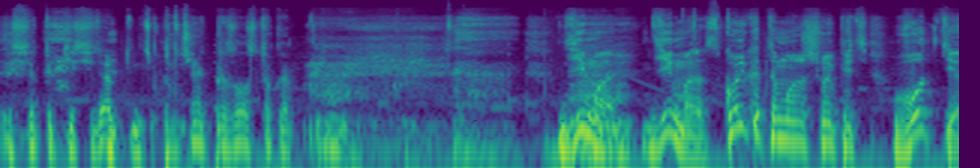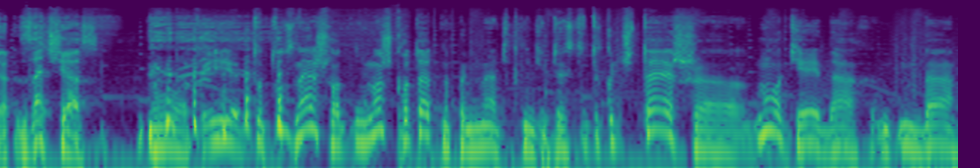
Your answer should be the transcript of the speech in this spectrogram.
И все такие сидят, типа начальник производства такой... Дима, Дима, сколько ты можешь выпить водки за час? Вот, и тут, тут, знаешь, вот немножко вот это напоминает в книге. То есть ты такой читаешь, э, ну окей, да, да,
